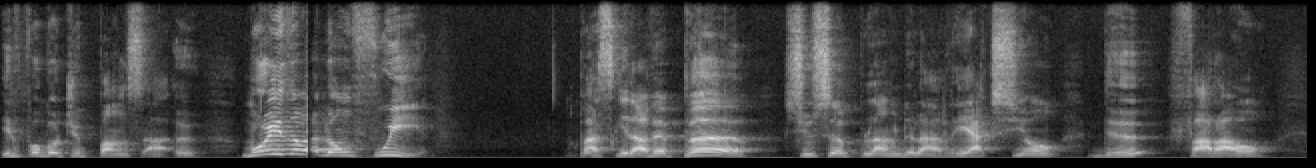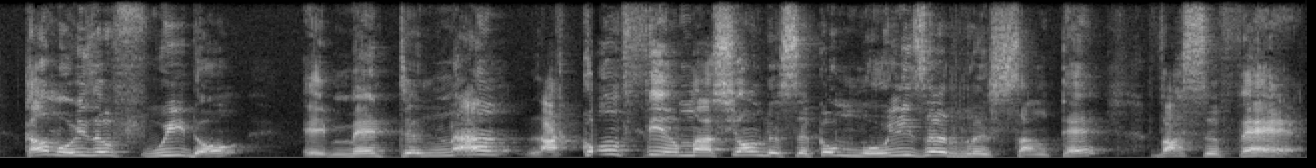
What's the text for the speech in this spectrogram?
Il faut que tu penses à eux. Moïse va donc fuir parce qu'il avait peur sur ce plan de la réaction de Pharaon. Quand Moïse fuit donc, et maintenant la confirmation de ce que Moïse ressentait va se faire.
